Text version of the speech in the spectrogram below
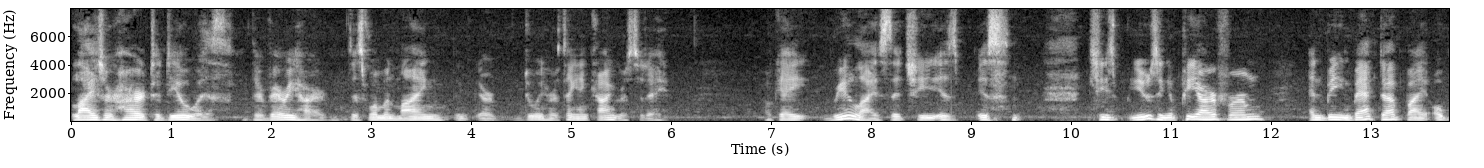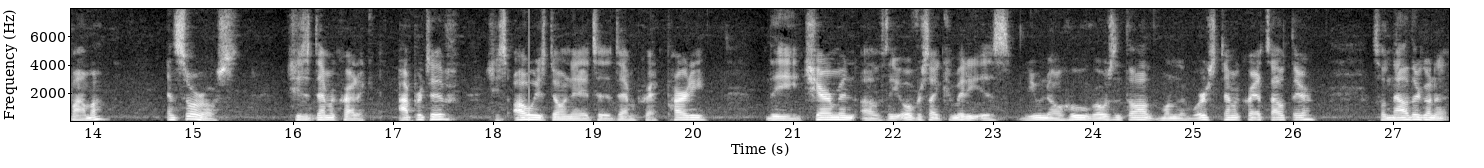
Lies are hard to deal with. They're very hard. This woman lying or doing her thing in Congress today. Okay, realize that she is is she's using a PR firm and being backed up by Obama and Soros. She's a Democratic operative. She's always donated to the Democratic Party. The chairman of the oversight committee is you know who, Rosenthal, one of the worst Democrats out there. So now they're going to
